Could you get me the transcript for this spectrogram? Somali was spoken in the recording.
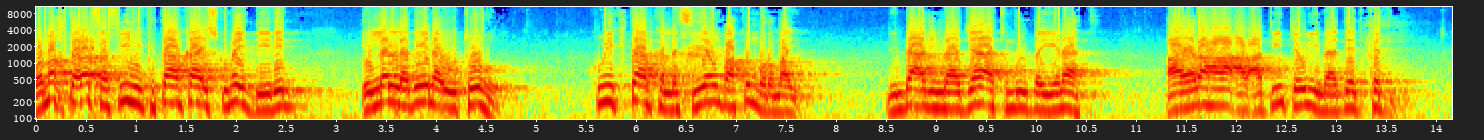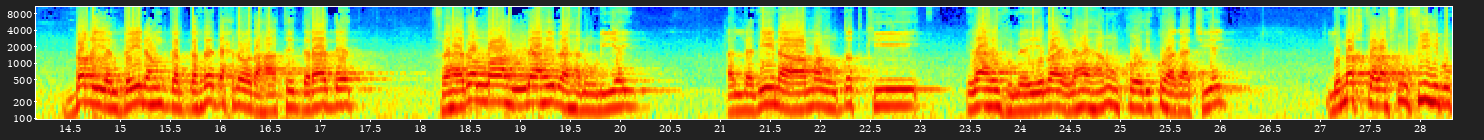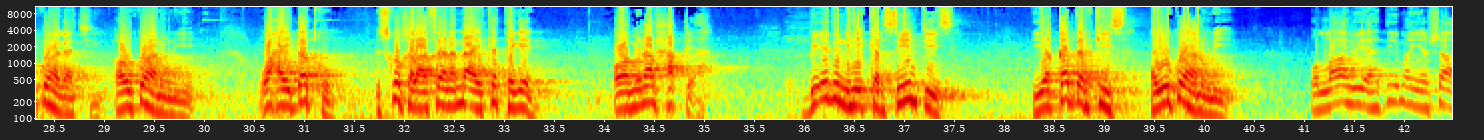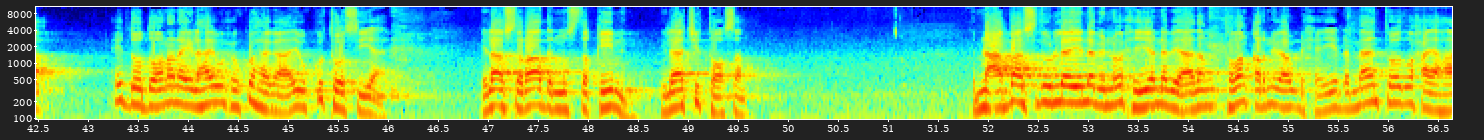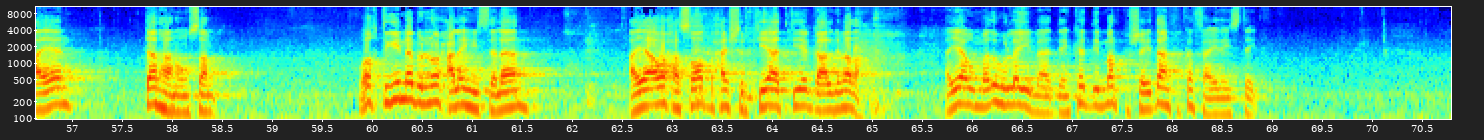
wama اkhtalafa fiihi kitaabkaa iskumay diidin ila aladiina uutuuhu kuwii kitaabka la siiyey unbaa ku murmay min bacdi maa jaaءathum اlbayinaat aayadaha cadcadiintay u yimaadeen kadib bagyan baynahum gardarre dhexdooda ahaatay daraaddeed fahada allaahu ilaahay baa hanuuniyey aladiina aamanuu dadkii ilaahay rumeeyey baa ilaahay hanuunkoodii ku hagaajiyey lima اkhtalafuu fiihi buu ku hagaajiyey oo uu ku hanuuniyey waxay dadku isku khilaafeen ama ay ka tegeen oo min alxaqi ah biidnihi karsiintiisa iyo qadarkiisa ayuu ku hanuuniyey wallaahu yahdii man yashaa ciduu doonana ilaahay wuxuu ku hagaayuu ku toosiyaa. Ilaa siraaطin mustaqiimin ilaa ji toosan. Ibnu cabaas siduu leeyahy nebi nuux iyo nebi aadam toban qarni baa udhexeeyey dhammaantood waxay ahaayeen dad hanuunsan. Waktigii nebi nuux calayhi salaam ayaa waxaa soo baxay shirkiyaadkii iyo gaalnimada. Ayaa ummaduhu la yimaadeen kadib markuu shaydaanku ka faa'idaystay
